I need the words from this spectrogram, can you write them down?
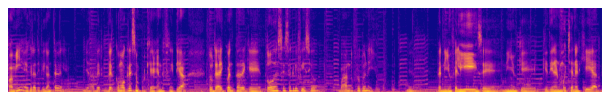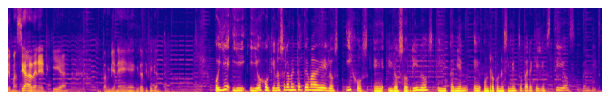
Para mí es gratificante verlo, ya ver, ver cómo crecen, porque en definitiva tú te das cuenta de que todo ese sacrificio va dando fruto en ellos. Ver niños felices, niños que, que tienen mucha energía, demasiada energía, también es gratificante. Oye, y, y ojo, que no solamente el tema de los hijos, eh, los sobrinos y también eh, un reconocimiento para aquellos tíos benditos.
